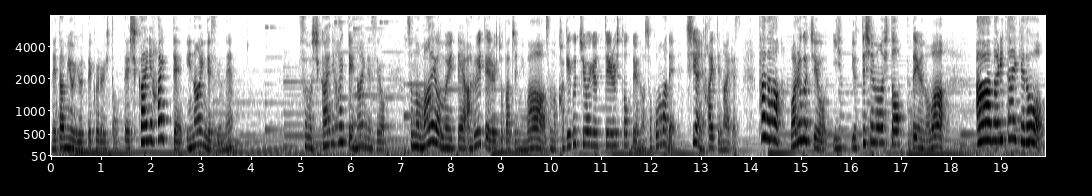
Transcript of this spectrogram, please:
妬みを言ってくる人って視界に入っていないんですよね。そう視界に入っていないんですよ。その前を向いて歩いている人たちにはその陰口を言っている人っていうのはそこまで視野に入ってないです。ただ悪口を言ってしまう人っていうのはああなりたいけど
